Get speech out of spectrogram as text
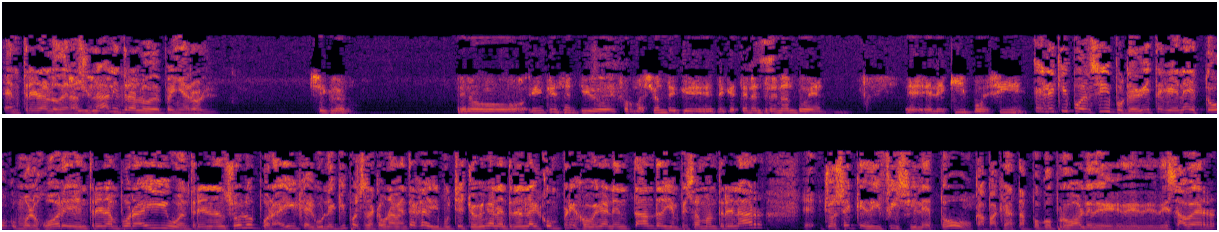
entrenan los de Nacional y entrenan los de Peñarol. Sí, claro. Pero, ¿en qué sentido? ¿Información de que, de que estén entrenando en, el equipo en sí. El equipo en sí, porque viste que en esto, como los jugadores entrenan por ahí o entrenan solo, por ahí que algún equipo se saca una ventaja y muchachos vengan a entrenar al complejo, vengan en tantas y empezamos a entrenar. Eh, yo sé que es difícil esto, o capaz que hasta poco probable de, saber,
